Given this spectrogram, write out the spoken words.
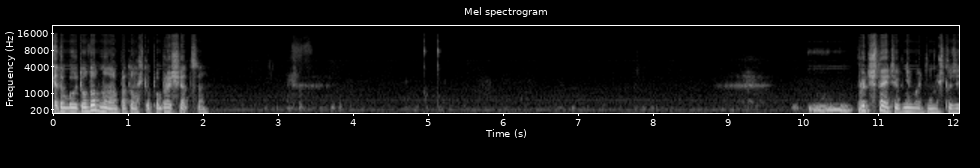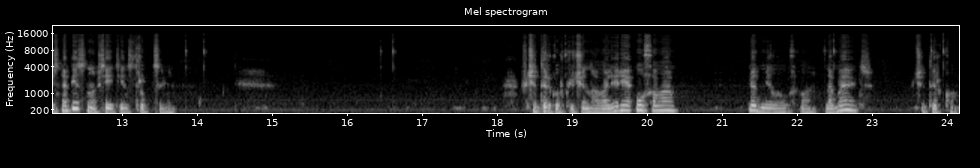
Это будет удобно нам потом, чтобы обращаться. Прочитайте внимательно, что здесь написано, все эти инструкции. Четырку включена Валерия Ухова, Людмила Ухова. Добавить в четырку.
